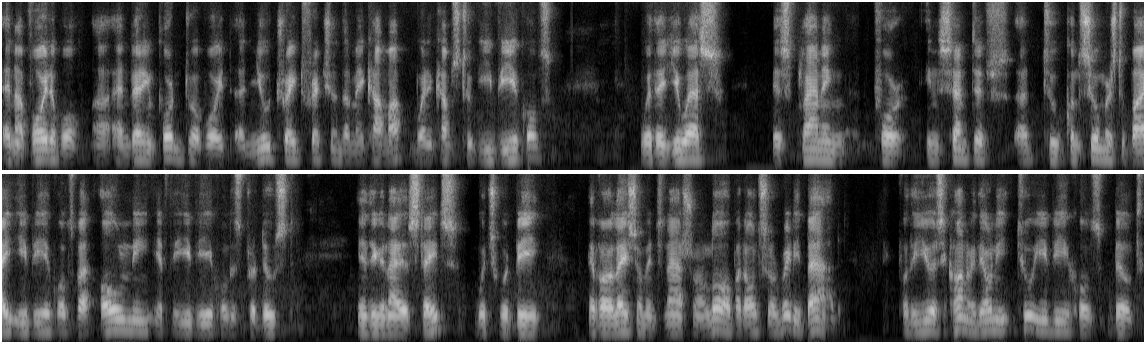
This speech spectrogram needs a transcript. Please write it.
an avoidable uh, and very important to avoid a new trade friction that may come up when it comes to e-vehicles, where the U.S. is planning for incentives uh, to consumers to buy e-vehicles, but only if the e-vehicle is produced in the United States, which would be a violation of international law, but also really bad for the U.S. economy. There are only two e-vehicles built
